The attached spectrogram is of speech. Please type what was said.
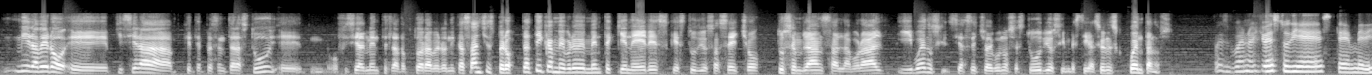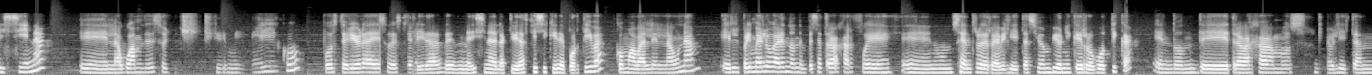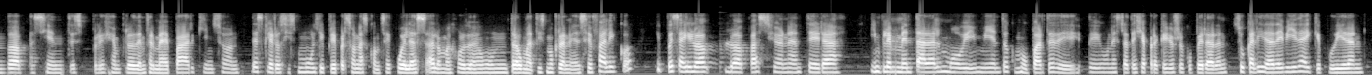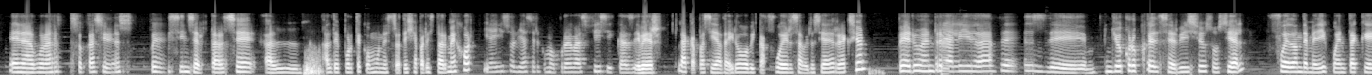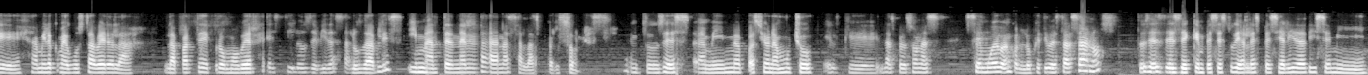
Mira, Vero, eh, quisiera que te presentaras tú. Eh, oficialmente es la doctora Verónica Sánchez, pero platícame brevemente quién eres, qué estudios has hecho, tu semblanza laboral y bueno, si, has hecho algunos estudios, investigaciones, cuéntanos. Pues bueno, yo estudié este, medicina en la UAM de Xochimilco. Posterior a eso, especialidad en medicina de la actividad física y deportiva, como aval en la UNAM el primer lugar en donde empecé a trabajar fue en un centro de rehabilitación biónica y robótica, en donde trabajábamos rehabilitando a pacientes, por ejemplo, de enfermedad de Parkinson, de esclerosis múltiple, personas con secuelas a lo mejor de un traumatismo cráneoencefálico. Y pues ahí lo, apasionante era implementar al movimiento como parte de, una estrategia para que ellos recuperaran su calidad de vida y que pudieran en algunas ocasiones pues insertarse al, deporte como una estrategia para estar mejor. Y ahí solía hacer como pruebas físicas de ver la capacidad aeróbica, fuerza, velocidad de reacción, pero en realidad desde yo creo que el servicio social fue donde me di cuenta que a mí lo que me gusta ver es la, la parte de promover estilos de vida saludables y mantener sanas a las personas. Entonces, a mí me apasiona mucho el que las personas se muevan con el objetivo de estar sanos entonces, desde que empecé a estudiar la especialidad, hice mi,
